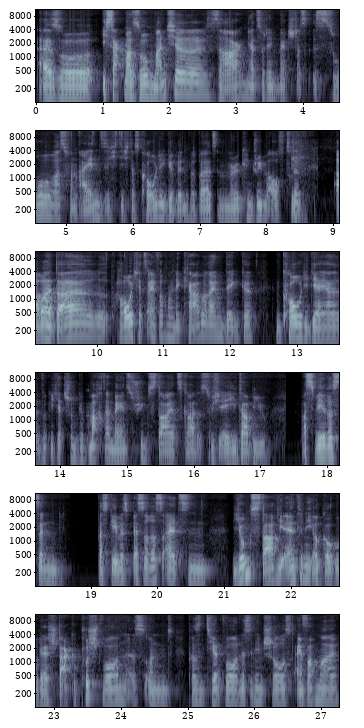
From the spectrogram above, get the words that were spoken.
Also, ich sag mal so, manche sagen ja zu dem Match, das ist sowas von einsichtig, dass Cody gewinnen wird, weil er als American Dream auftritt. Aber da hau ich jetzt einfach mal eine Kerbe rein und denke, ein Cody, der ja wirklich jetzt schon gemachter Mainstream-Star jetzt gerade ist durch AEW. Was wäre es denn, was gäbe es Besseres als ein Jungstar wie Anthony Ogogo, der stark gepusht worden ist und präsentiert worden ist in den Shows, einfach mal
